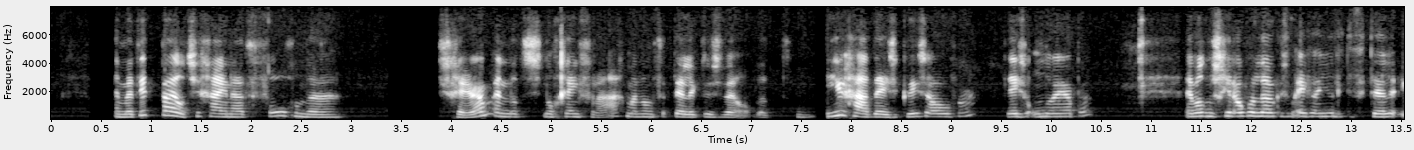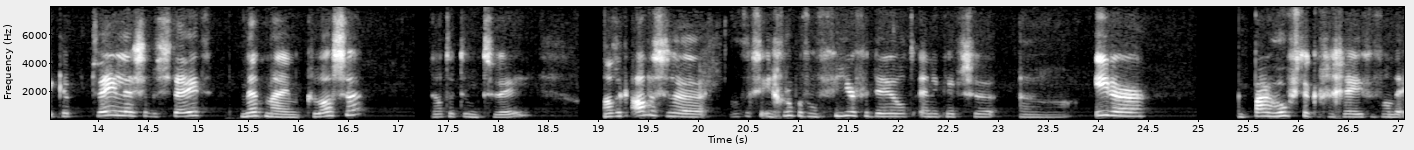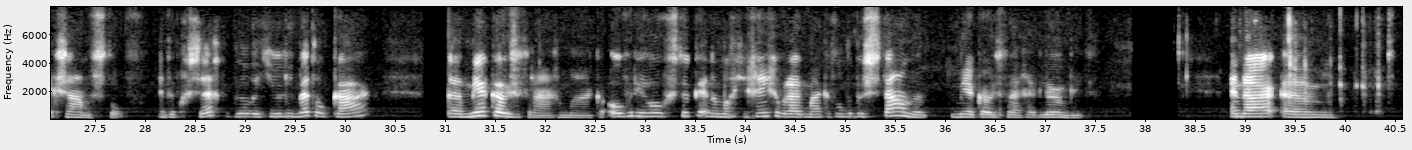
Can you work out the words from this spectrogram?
En met dit pijltje ga je naar het volgende scherm. En dat is nog geen vraag, maar dan vertel ik dus wel dat hier gaat deze quiz over. Deze onderwerpen. En wat misschien ook wel leuk is om even aan jullie te vertellen. Ik heb twee lessen besteed met mijn klassen. Had er toen twee. Had ik alles, uh, had ik ze in groepen van vier verdeeld. En ik heb ze uh, ieder een paar hoofdstukken gegeven van de examenstof. En ik heb gezegd, ik wil dat jullie met elkaar uh, meer keuzevragen maken over die hoofdstukken. En dan mag je geen gebruik maken van de bestaande meerkeuzevragen uit LearnBeat. En daar um,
